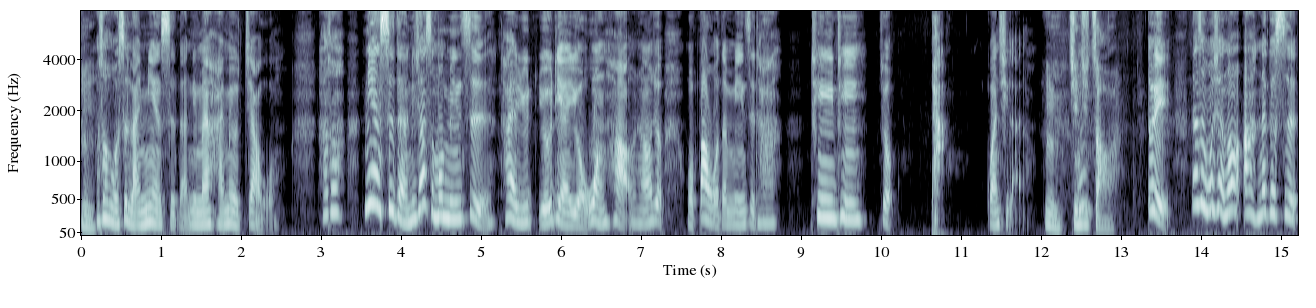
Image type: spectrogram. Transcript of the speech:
嗯，我说我是来面试的，你们还没有叫我。他说面试的，你叫什么名字？他也有有点有问号，然后就我报我的名字，他听一听就啪。关起来了，嗯，进去找啊。对，但是我想到啊，那个是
